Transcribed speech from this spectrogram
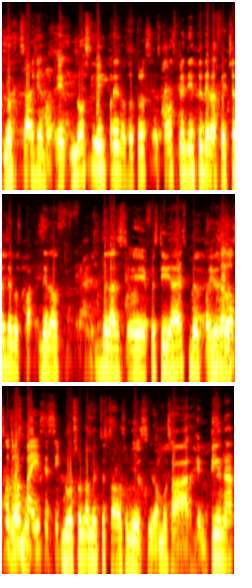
lo que estaba diciendo, eh, no siempre nosotros estamos pendientes de las fechas de los de los de las eh, festividades de los países de los, otros países, sí. No solamente Estados Unidos, si vamos a Argentina,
